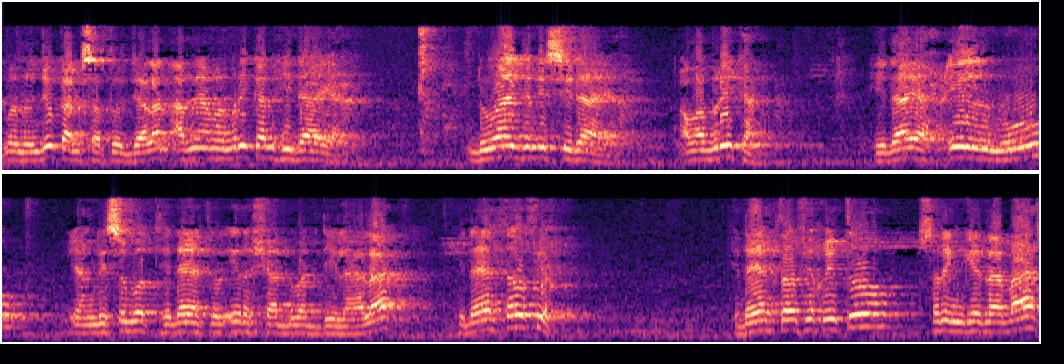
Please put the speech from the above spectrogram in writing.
menunjukkan satu jalan artinya memberikan hidayah. Dua jenis hidayah Allah berikan. Hidayah ilmu yang disebut hidayatul irsyad wad dilalah, hidayah taufik Hidayah taufik itu sering kita bahas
